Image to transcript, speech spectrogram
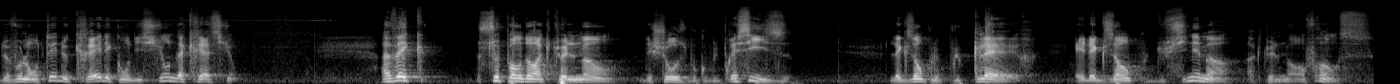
de volonté de créer les conditions de la création. Avec cependant actuellement des choses beaucoup plus précises. L'exemple le plus clair est l'exemple du cinéma actuellement en France.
